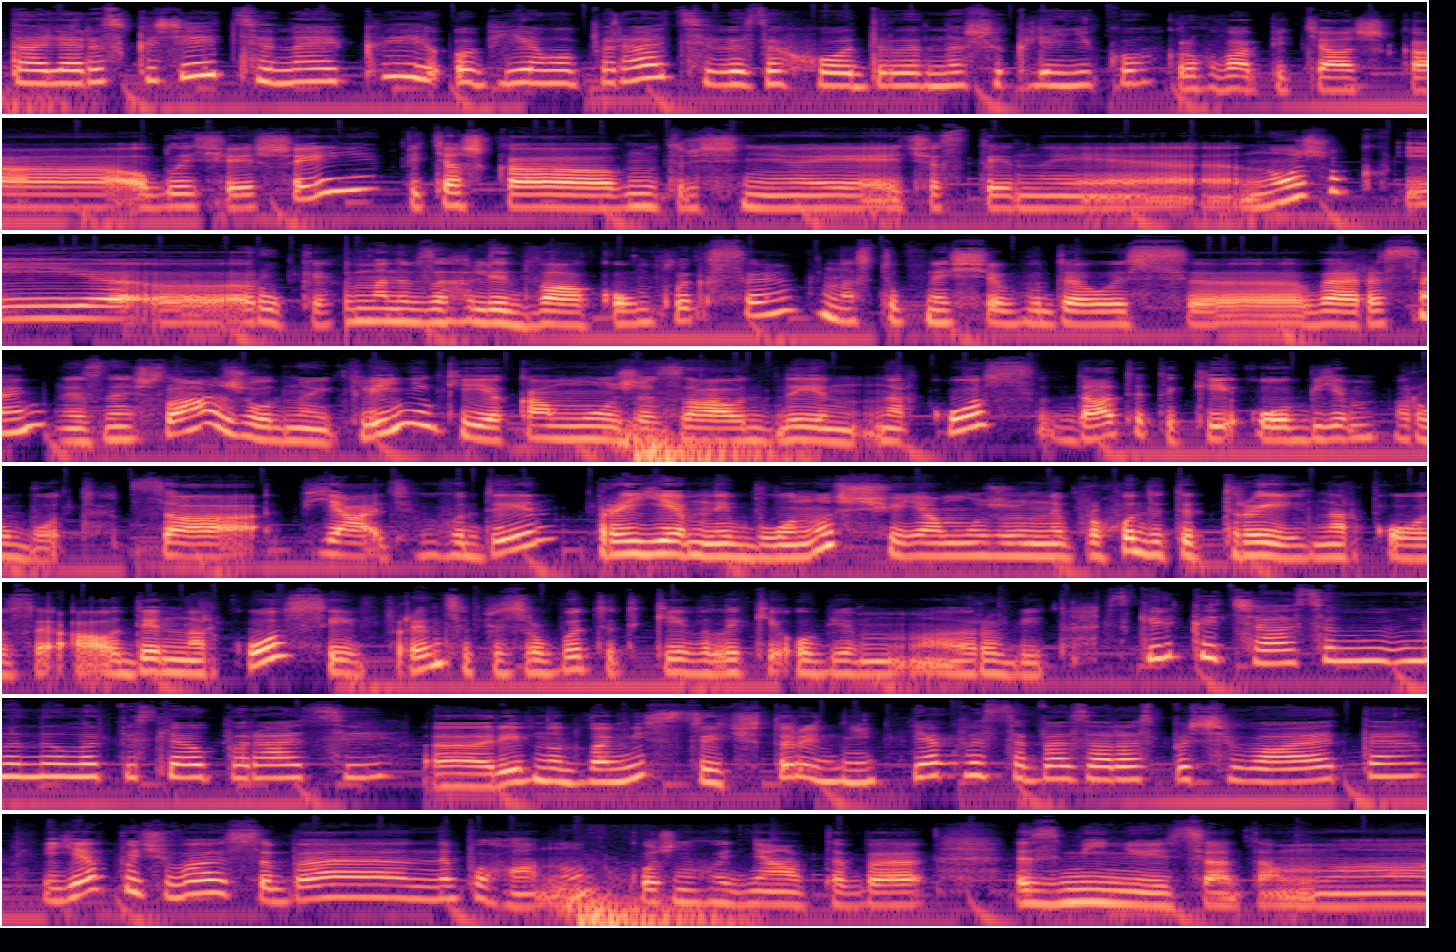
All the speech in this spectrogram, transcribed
Наталя, розкажіть, на який об'єм операцій ви заходили в нашу клініку? Кругова підтяжка обличчя і шиї, підтяжка внутрішньої частини ножок і е, руки. У мене взагалі два комплекси. Наступний ще буде ось е, вересень. Не знайшла жодної клініки, яка може за один наркоз дати такий об'єм роботи. За 5 годин приємний бонус, що я можу не проходити три наркози, а один наркоз, і в принципі зробити такий великий об'єм е, робіт. Скільки часу минуло після операції? Е, Рівно два місяці і 4 дні. Як ви себе зараз почуваєте? Я почуваю себе непогано. Кожного дня в тебе змінюється там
